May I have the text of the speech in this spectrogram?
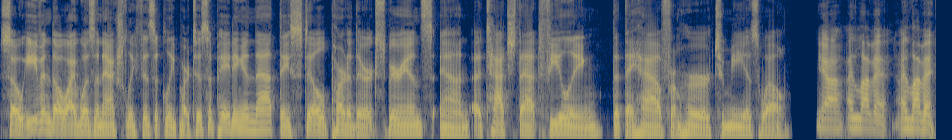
So even though I wasn't actually physically participating in that, they still part of their experience and attach that feeling that they have from her to me as well. Yeah, I love it. I love it.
